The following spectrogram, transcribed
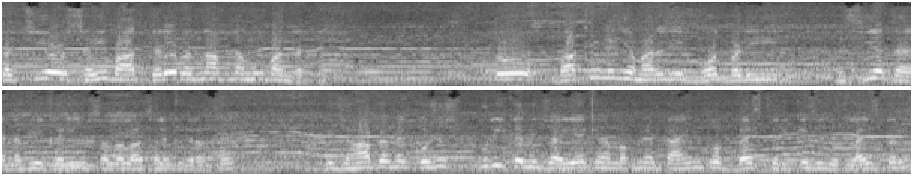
सच्ची और सही बात करे, वरना अपना मुँह बंद रखे। तो वाकई में ये हमारे लिए एक बहुत बड़ी हैसियत है नबी करीम सल्लल्लाहु अलैहि वसल्लम की तरफ़ से, कि जहाँ पे हमें कोशिश पूरी करनी चाहिए कि हम अपने टाइम को बेस्ट तरीके से यूटिलाइज करें।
